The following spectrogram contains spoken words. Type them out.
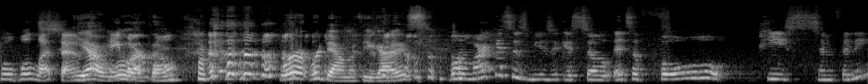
we'll, we'll let them. yeah, hey, we'll let Marvel. them. we're we're down with you guys. Well, Marcus's music is so it's a full piece symphony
